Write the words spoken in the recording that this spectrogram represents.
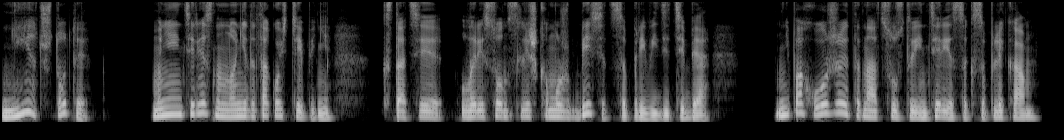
Нет, что ты. Мне интересно, но не до такой степени. Кстати, Ларисон слишком уж бесится при виде тебя. Не похоже это на отсутствие интереса к соплякам.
